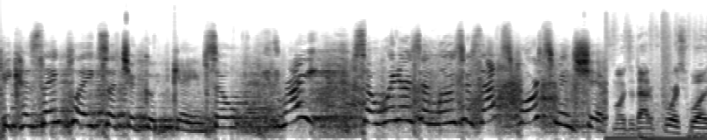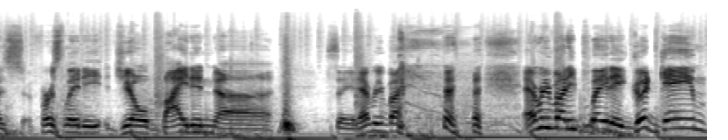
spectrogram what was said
because they played such a good game. So right. So winners and losers. That's sportsmanship. Most of that, of course, was First Lady Jill Biden. Uh, saying everybody, everybody played a good game.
